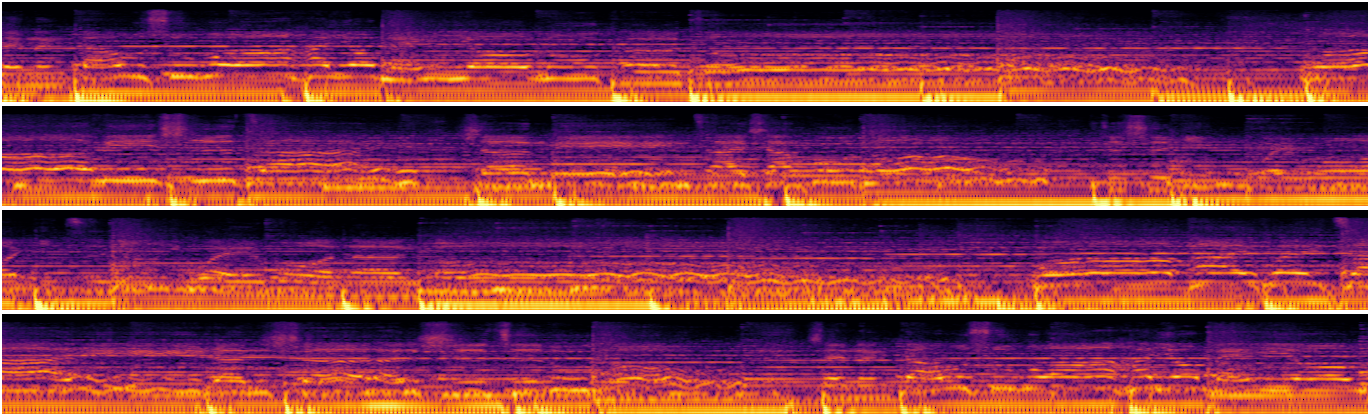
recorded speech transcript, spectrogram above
谁能告诉我还有没有路可走？我迷失在生命，才想不通，只是因为我一直以为我能够。我徘徊在人生十字路口。谁能告诉我还有没有路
